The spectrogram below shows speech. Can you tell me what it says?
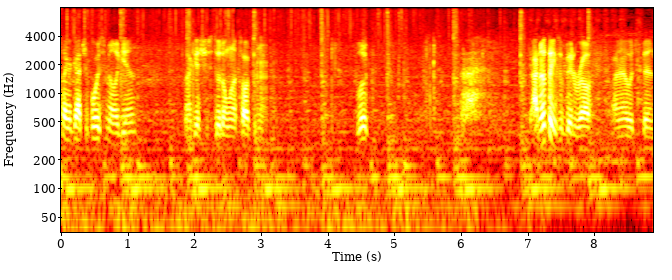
Looks like I got your voicemail again. I guess you still don't want to talk to me. Look, I know things have been rough. I know it's been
